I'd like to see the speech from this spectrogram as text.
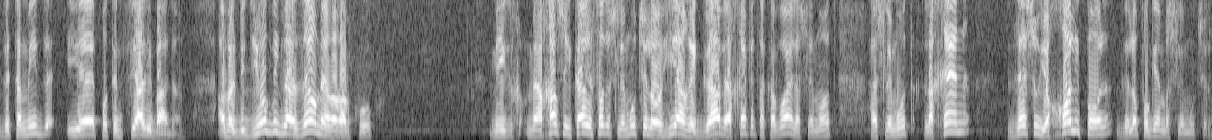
ותמיד יהיה פוטנציאלי באדם. אבל בדיוק בגלל זה, אומר הרב קוק, מאחר שעיקר יסוד השלמות שלו היא הרגע והחפץ הקבוע אל השלמות, השלמות, לכן זה שהוא יכול ליפול, זה לא פוגם בשלמות שלו.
